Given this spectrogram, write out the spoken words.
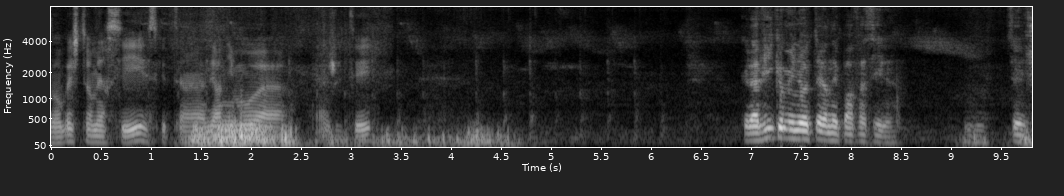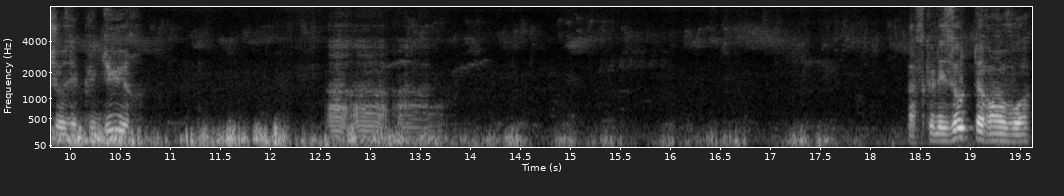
Bon, ben, je te remercie. Est-ce que tu as un dernier mot à, ajouter? Que la vie communautaire n'est pas facile. C'est une chose des plus dures à. Parce que les autres te renvoient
